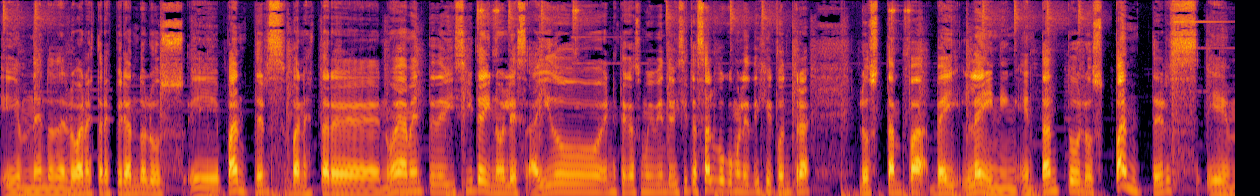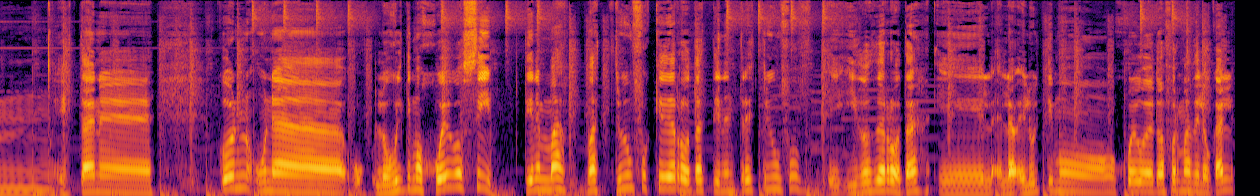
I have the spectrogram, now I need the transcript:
Em, en donde lo van a estar esperando los eh, Panthers. Van a estar eh, nuevamente de visita y no les ha ido en este caso muy bien de visita, salvo como les dije contra los Tampa Bay Lightning. En tanto, los Panthers em, están eh, con una... Los últimos juegos, sí, tienen más, más triunfos que derrotas, tienen tres triunfos eh, y dos derrotas. Eh, el, último juego, de todas formas, de local,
